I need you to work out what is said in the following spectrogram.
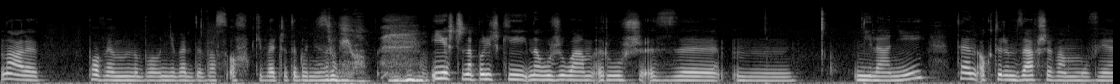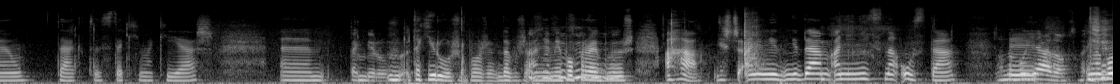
No ale powiem, no bo nie będę Was oszukiwać, że tego nie zrobiłam. I jeszcze na policzki nałożyłam róż z mm, Milani, ten, o którym zawsze Wam mówię. Tak, to jest taki makijaż. Em, Taki róż. Taki róż, Boże, dobrze, Ania mnie poprawia, bo już... Aha, jeszcze Ania nie, nie dałam ani nic na usta, No bo Mm. jadą, no bo,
